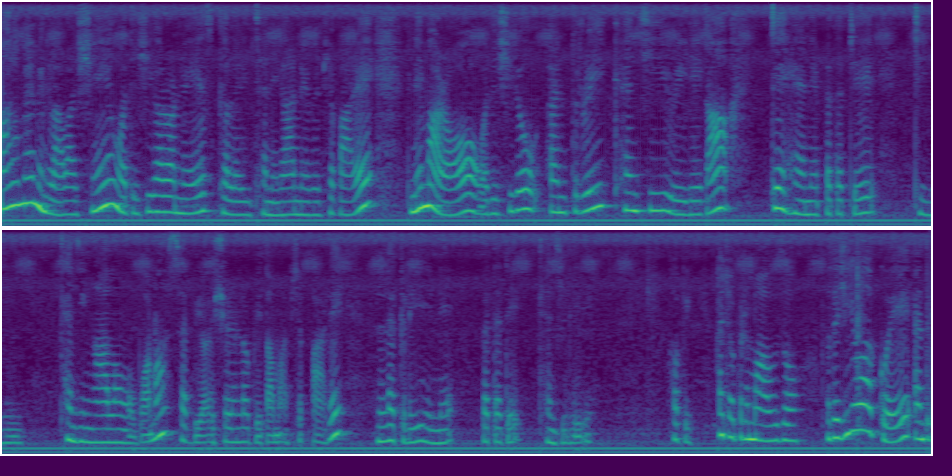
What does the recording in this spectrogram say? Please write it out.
အားလုံးပဲမင်္ဂလာပါရှင်ဝတီရှိကတော့ Nails Gallery Channel ကနေပဲဖြစ်ပါတယ်ဒီနေ့မှာတော့ဝတီရှိတို့ N3 ခန်းကြီးတွေတွေကတဲ့ဟန်နဲ့ပတ်သက်တဲ့ဒီခန်းကြီး၅လုံးကိုပေါ့နော်ဆက်ပြီးတော့ sharing လုပ်ပေးသွားမှာဖြစ်ပါတယ်လက်ကလေးတွေနဲ့ပတ်သက်တဲ့ခန်းကြီးလေးတွေဟုတ်ပြီအဲ့တော့ပထမဦးဆုံးဝတီရှိတို့ကကွယ် N3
